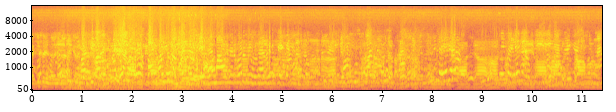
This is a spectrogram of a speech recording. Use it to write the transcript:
Thank you. ترجمة نانسي قنقر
